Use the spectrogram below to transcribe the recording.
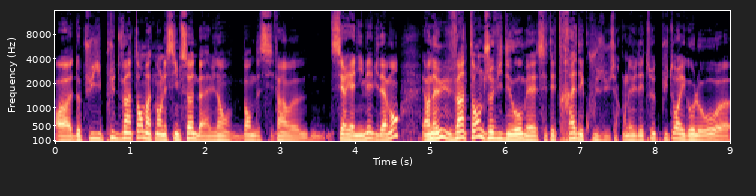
Euh, depuis plus de 20 ans maintenant les Simpsons, bah, évidemment bande de, enfin euh, série animée évidemment. Et on a eu 20 ans de jeux vidéo, mais c'était très décousu. C'est-à-dire qu'on a eu des trucs plutôt rigolos. Euh,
